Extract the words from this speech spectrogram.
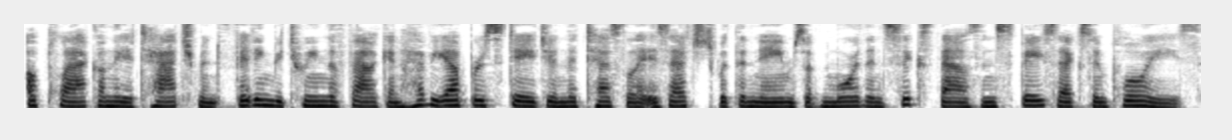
A plaque on the attachment fitting between the Falcon Heavy upper stage and the Tesla is etched with the names of more than 6,000 SpaceX employees.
